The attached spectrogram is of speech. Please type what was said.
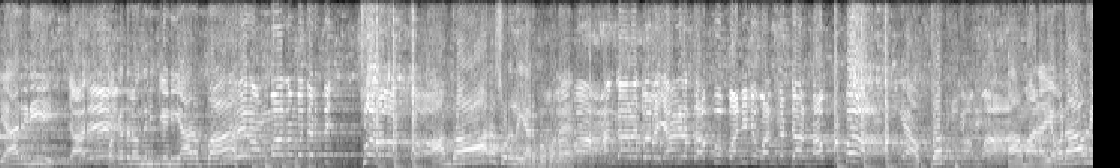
யாருடி? யாரு? பக்கத்துல வந்து நிக்க நீ யாரப்பா? வேற அம்பா சொல்லலப்பா ஆங்கார சுடல யாருப்பா போல ஆங்கார சொல்ல என்கிட்ட தப்பு பண்ணிட்டு வந்துட்டான் ஏன் அப்பா. ஆமா. நான் எவனாவது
